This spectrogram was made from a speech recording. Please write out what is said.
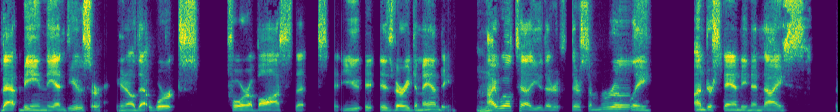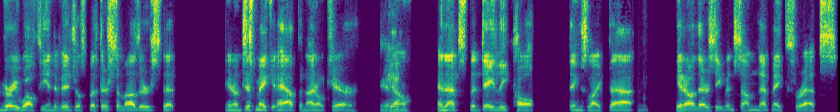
that being the end user, you know, that works for a boss that you is very demanding. Mm-hmm. I will tell you there's there's some really understanding and nice, very wealthy individuals, but there's some others that, you know, just make it happen. I don't care, you yeah. know, and that's the daily call, things like that. And, you know, there's even some that make threats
